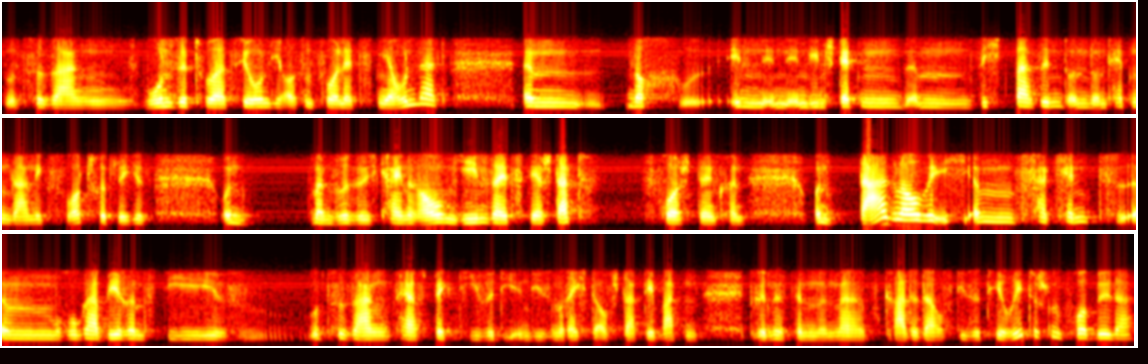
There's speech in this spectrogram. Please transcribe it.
sozusagen Wohnsituationen, die aus dem vorletzten Jahrhundert ähm, noch in, in, in den Städten ähm, sichtbar sind und, und hätten gar nichts Fortschrittliches. Und man würde sich keinen Raum jenseits der Stadt vorstellen können. Und da, glaube ich, ähm, verkennt ähm, Roger Behrens die sozusagen Perspektive, die in diesen Recht auf Stadtdebatten drin ist. Denn wenn wir gerade da auf diese theoretischen Vorbilder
